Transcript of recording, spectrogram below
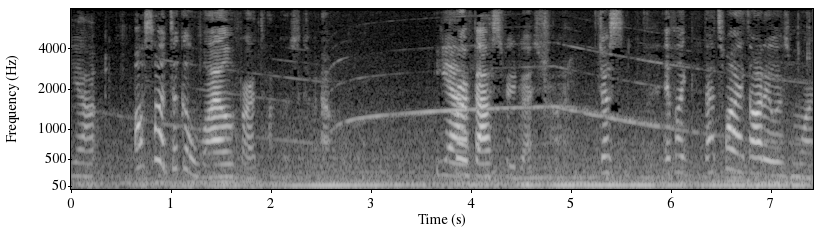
yeah. Also, it took a while for our tacos to come out for a fast food restaurant. Just if like that's why I thought it was more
